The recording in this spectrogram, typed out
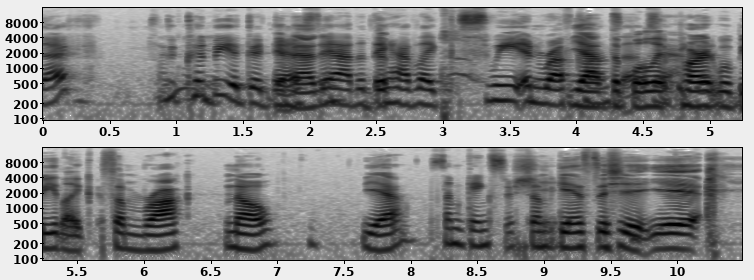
That c- could be a good guess. Imagine yeah, that they the- have like sweet and rough. yeah the bullet That'd part will be like some rock no yeah Some gangster shit. some gangster shit yeah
